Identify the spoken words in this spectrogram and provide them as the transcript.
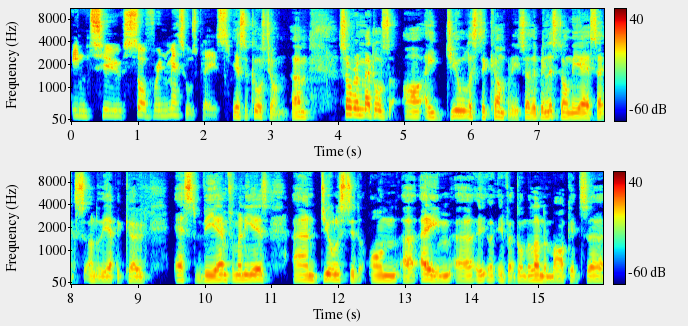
into Sovereign Metals, please? Yes, of course, John. Um, Sovereign Metals are a dual listed company. So, they've been listed on the ASX under the EPIC code SVM for many years and dual listed on uh, AIM, uh, in fact, on the London markets uh,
